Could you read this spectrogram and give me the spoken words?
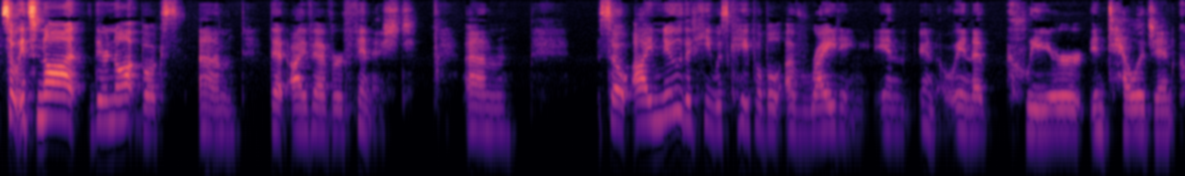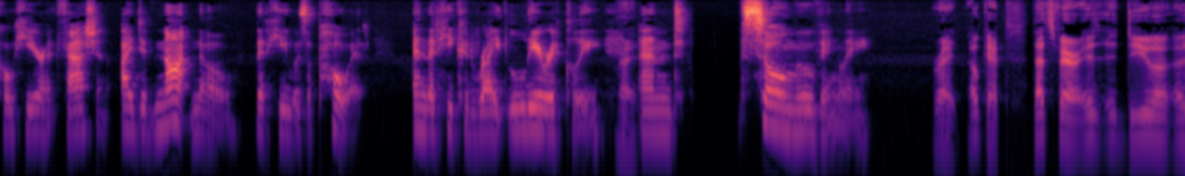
So it's not they're not books um, that I've ever finished. Um, so I knew that he was capable of writing in, you know, in a clear, intelligent, coherent fashion. I did not know that he was a poet and that he could write lyrically right. and so movingly. Right. Okay, that's fair. Is, do you uh,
